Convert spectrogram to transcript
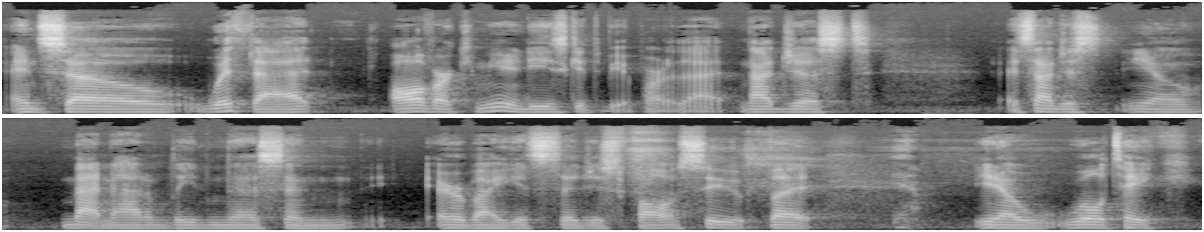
And so, with that, all of our communities get to be a part of that. Not just, it's not just, you know, Matt and Adam leading this and everybody gets to just follow suit, but, Yeah. you know, we'll take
